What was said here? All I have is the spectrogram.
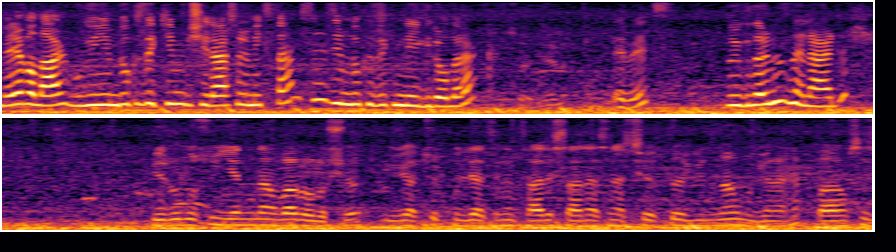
Merhabalar. Bugün 29 Ekim bir şeyler söylemek ister misiniz 29 Ekim'le ilgili olarak? Söyleyelim. Evet. Duygularınız nelerdir? Bir ulusun yeniden var oluşu, Türk milletinin tarih sahnesine çıktığı günden bugüne hep bağımsız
